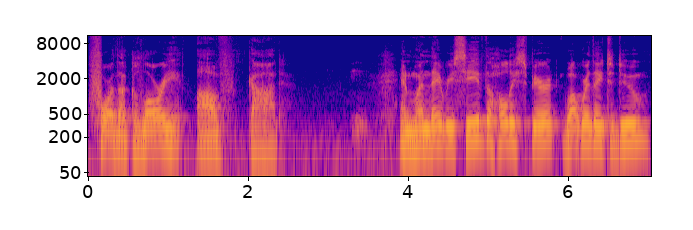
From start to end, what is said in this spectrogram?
for the glory of God. And when they received the Holy Spirit, what were they to do?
